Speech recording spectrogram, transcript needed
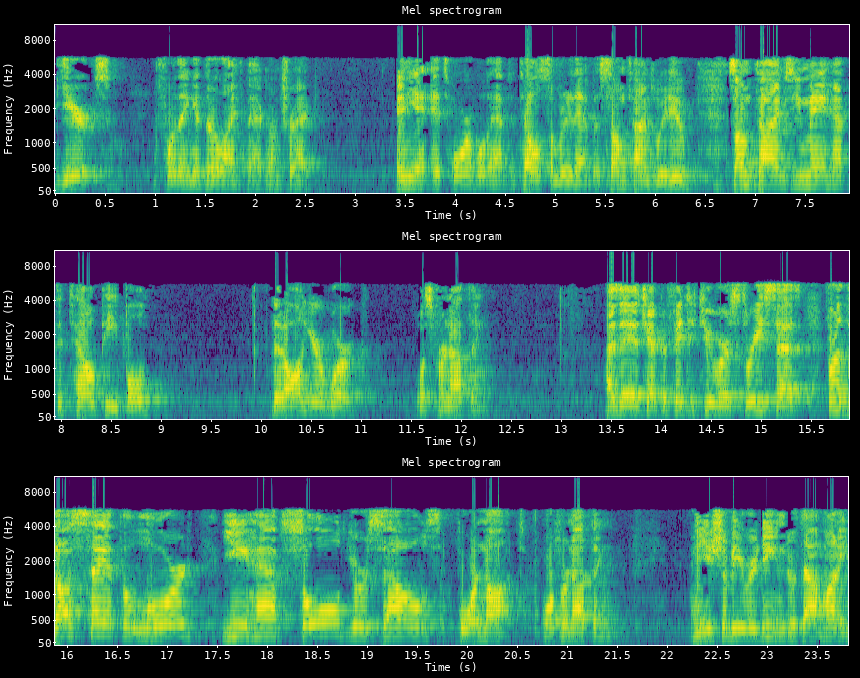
years before they can get their life back on track. And yet, it's horrible to have to tell somebody that, but sometimes we do. Sometimes you may have to tell people that all your work was for nothing. Isaiah chapter 52 verse 3 says, For thus saith the Lord, ye have sold yourselves for naught, or for nothing, and ye shall be redeemed without money.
